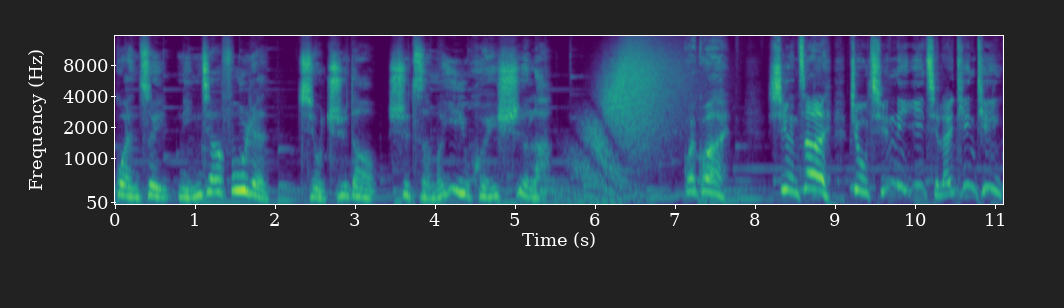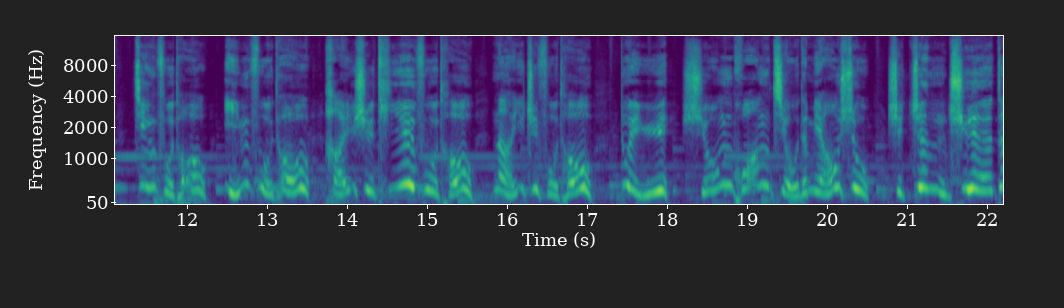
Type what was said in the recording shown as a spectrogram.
灌醉宁家夫人，就知道是怎么一回事了。乖乖，现在就请你一起来听听。金斧头、银斧头还是铁斧头？哪一只斧头对于雄黄酒的描述是正确的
